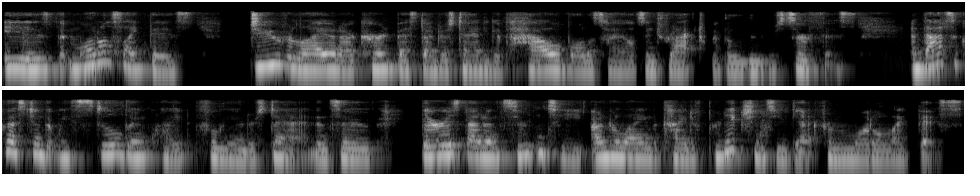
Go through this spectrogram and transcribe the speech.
is that models like this do rely on our current best understanding of how volatiles interact with the lunar surface. And that's a question that we still don't quite fully understand. And so there is that uncertainty underlying the kind of predictions you get from a model like this.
